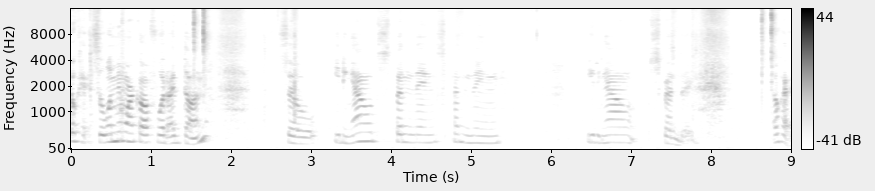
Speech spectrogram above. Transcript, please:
Okay, so let me mark off what I've done. So eating out, spending, spending, eating out, spending. Okay,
